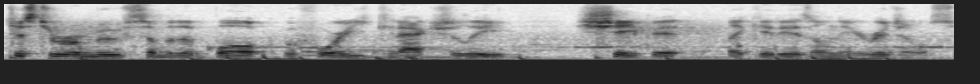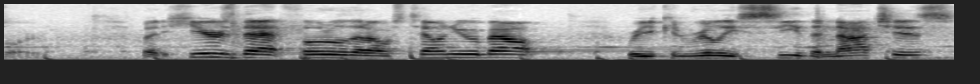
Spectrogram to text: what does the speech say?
just to remove some of the bulk before he can actually shape it like it is on the original sword. But here's that photo that I was telling you about where you can really see the notches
